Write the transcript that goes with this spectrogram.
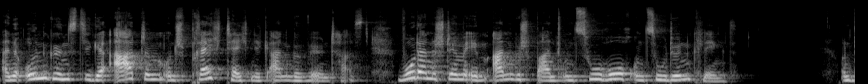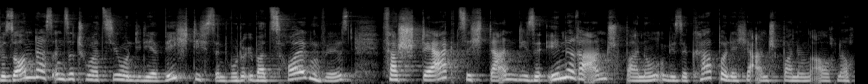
eine ungünstige Atem- und Sprechtechnik angewöhnt hast, wo deine Stimme eben angespannt und zu hoch und zu dünn klingt. Und besonders in Situationen, die dir wichtig sind, wo du überzeugen willst, verstärkt sich dann diese innere Anspannung und diese körperliche Anspannung auch noch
